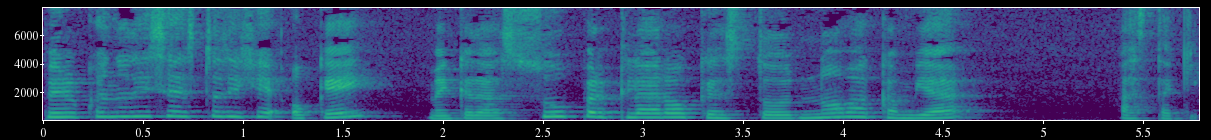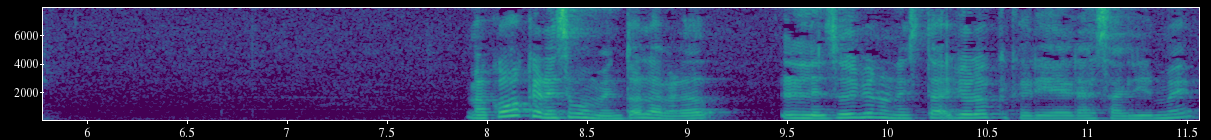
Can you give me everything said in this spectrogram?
Pero cuando dice esto dije, ok, me queda súper claro que esto no va a cambiar hasta aquí. Me acuerdo que en ese momento, la verdad, les soy bien honesta, yo lo que quería era salirme.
